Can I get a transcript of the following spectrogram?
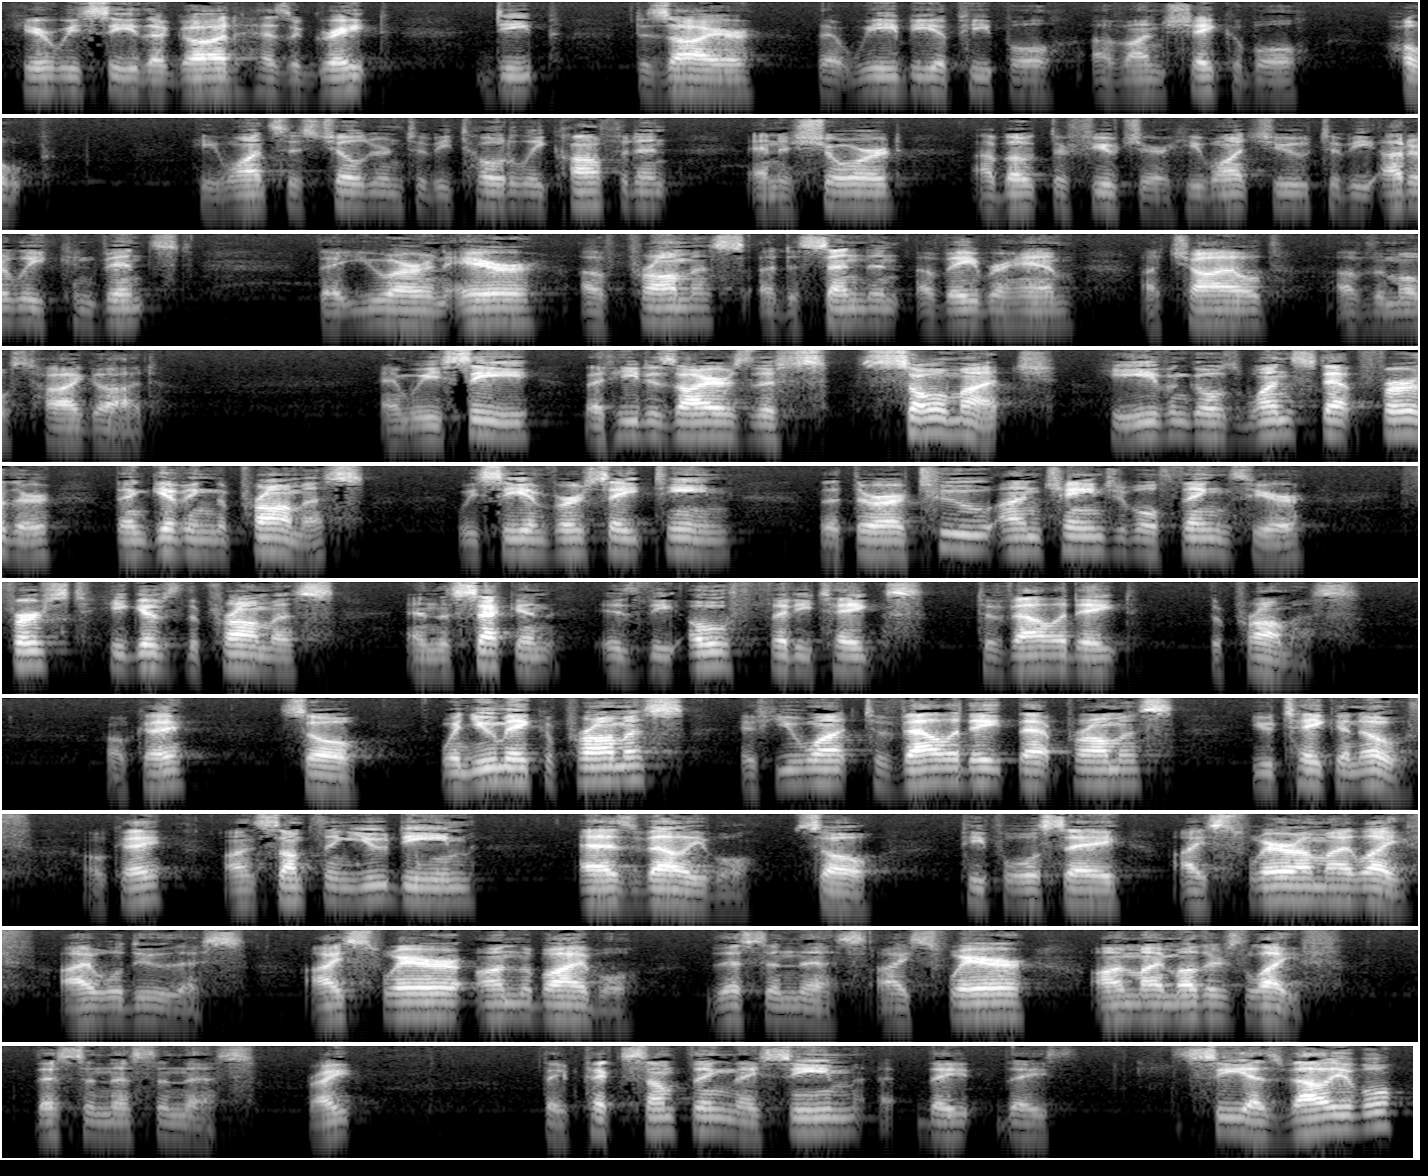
Here we see that God has a great, deep desire that we be a people of unshakable hope. He wants his children to be totally confident and assured about their future. He wants you to be utterly convinced that you are an heir of promise, a descendant of Abraham, a child of the Most High God. And we see that he desires this so much, he even goes one step further than giving the promise. We see in verse 18 that there are two unchangeable things here. First, he gives the promise, and the second is the oath that he takes to validate the promise. Okay? So, when you make a promise, if you want to validate that promise, you take an oath. Okay? on something you deem as valuable. So people will say, I swear on my life, I will do this. I swear on the Bible, this and this. I swear on my mother's life, this and this and this, right? They pick something they seem they they see as valuable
